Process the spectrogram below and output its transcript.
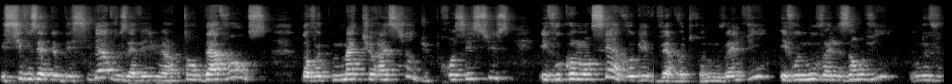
Et si vous êtes le décideur, vous avez eu un temps d'avance dans votre maturation du processus et vous commencez à voguer vers votre nouvelle vie et vos nouvelles envies ne vous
